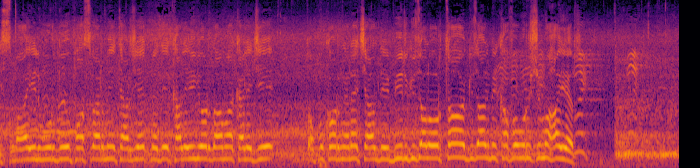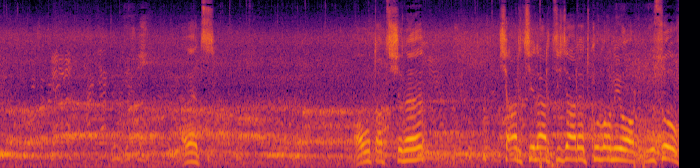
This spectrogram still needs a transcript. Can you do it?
İsmail vurdu. Pas vermeyi tercih etmedi. Kaleyi gördü ama kaleci topu kornere çaldı. Bir güzel orta. Güzel bir kafa vuruşu mu? Hayır. Evet. Avut atışını Çarçılar ticaret kullanıyor. Yusuf.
